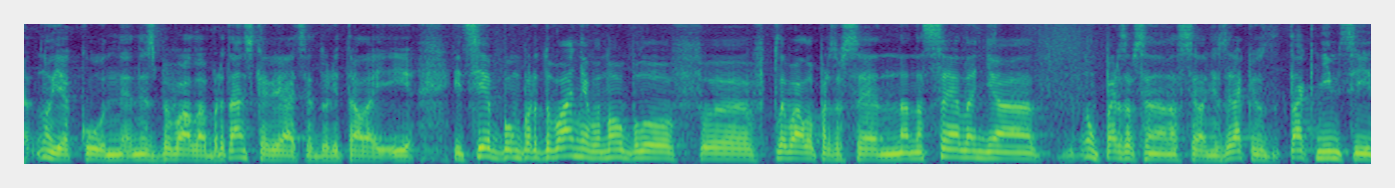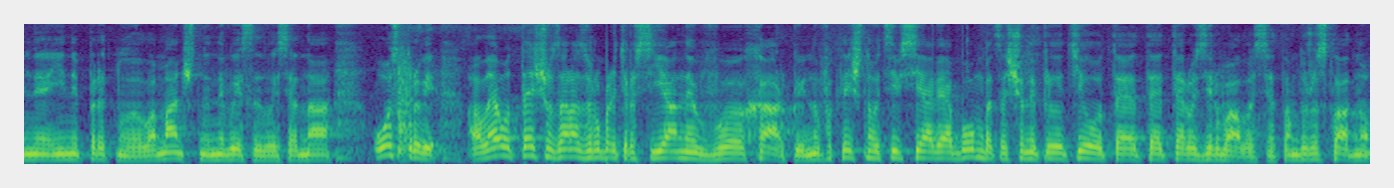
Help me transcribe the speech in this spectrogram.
е, ну яку не, збивала британська авіація, долітала. І, і ці бомбардування воно було е, впливало перш за все на населення. Ну, перш за все на населення. Зряків так німці і не і не перетнули. Ла-Манш не висадилися на острові. Але от те, що зараз роблять росіяни в Харкові, ну фактично, ці всі авіабомби, це що не прилетіло, те, те, те розірвалося. Там дуже складно.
